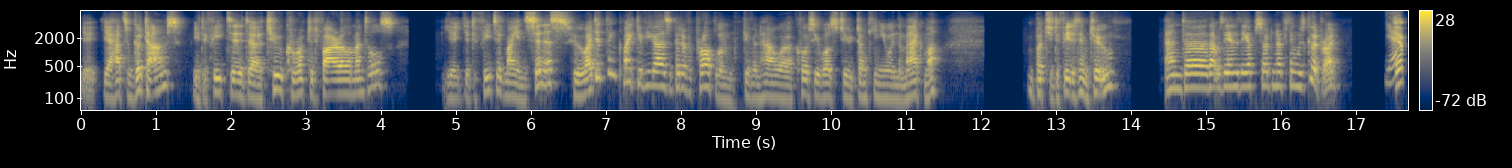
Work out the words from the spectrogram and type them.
You, you had some good times. You defeated uh, two corrupted fire elementals. You, you defeated my Incinus, who I did think might give you guys a bit of a problem, given how uh, close he was to dunking you in the magma. But you defeated him too. And uh, that was the end of the episode, and everything was good, right? yeah. Yep.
